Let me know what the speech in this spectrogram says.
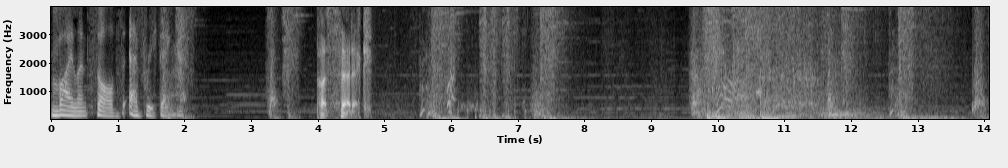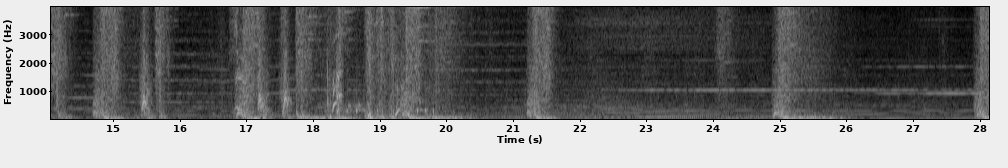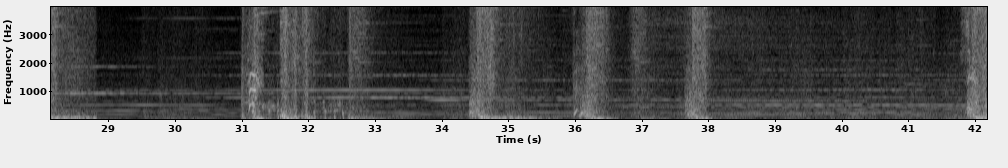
Violence solves everything. Pathetic. Berserker.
